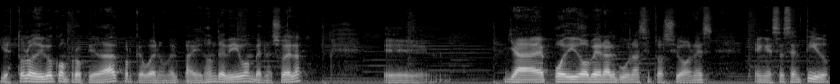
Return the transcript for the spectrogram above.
Y esto lo digo con propiedad porque, bueno, en el país donde vivo, en Venezuela, eh, ya he podido ver algunas situaciones en ese sentido.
